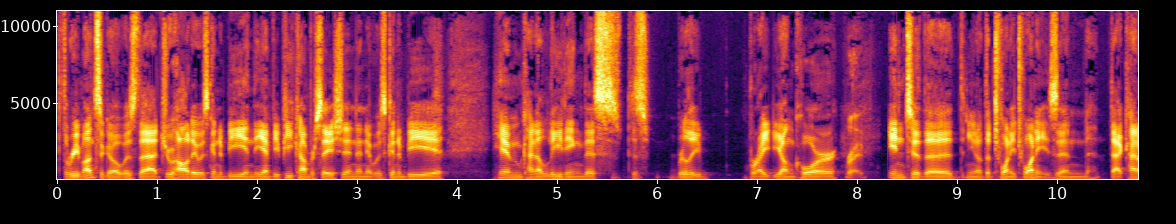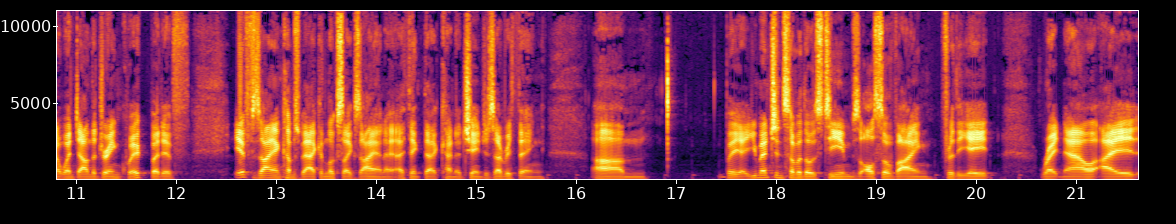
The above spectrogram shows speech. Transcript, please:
three months ago, was that Jrue Holiday was going to be in the MVP conversation, and it was going to be him kind of leading this this really bright young core Right. into the you know the 2020s, and that kind of went down the drain quick. But if if Zion comes back and looks like Zion, I, I think that kind of changes everything. Um, but yeah, you mentioned some of those teams also vying for the eight right now. I,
